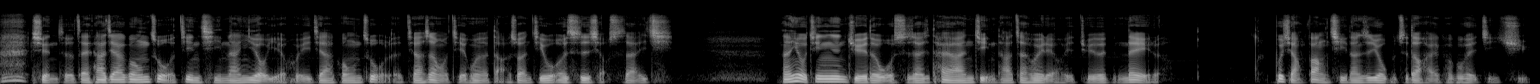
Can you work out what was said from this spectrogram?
选择在他家工作。近期男友也回家工作了，加上我结婚的打算，几乎二十四小时在一起。男友今天觉得我实在是太安静，他再会聊也觉得累了，不想放弃，但是又不知道还可不可以继续。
